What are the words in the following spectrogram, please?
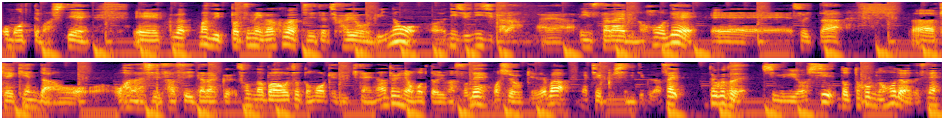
思ってまして、えー9月まず一発目が9月1日火曜日の22時から、インスタライブの方で、えーそういった経験談をお話しさせていただく、そんな場をちょっと設けていきたいなというふうに思っておりますので、もしよければチェックしてみてください。ということで、趣味美容師 .com の方ではですね、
